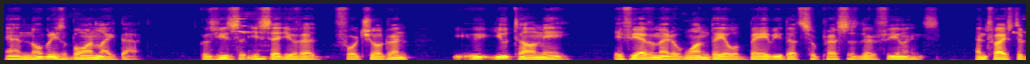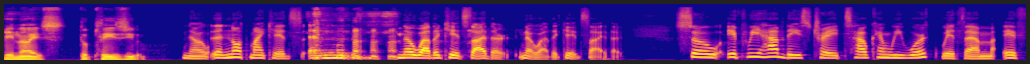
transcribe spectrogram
and nobody's born like that. Because you said you said you've had four children. You, you tell me if you ever met a one day old baby that suppresses their feelings and tries to be nice to please you no, not my kids, and no other kids either. No other kids either. So, if we have these traits, how can we work with them if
